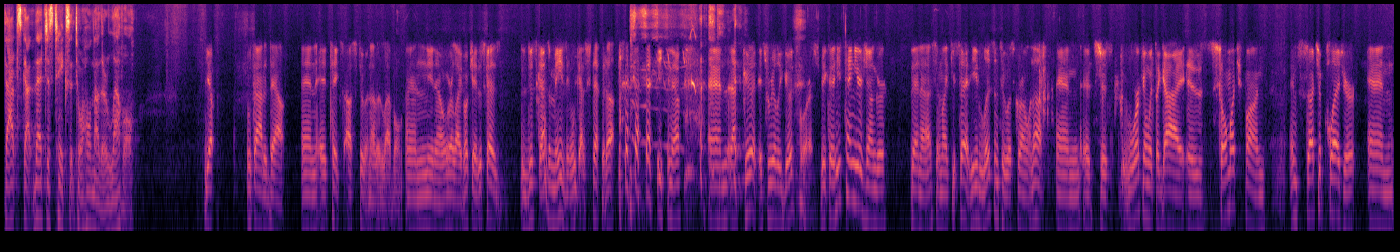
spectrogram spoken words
that's got that just takes it to a whole nother level. Yep, without a doubt. And it takes us to another level. And you know, we're like, okay, this guy's this guy's amazing. We got to step it up, you know, and that's good. It's really good for us because he's ten years younger than us, and like you said, he listened to us growing up, and it's just working with the guy is so much fun and such a pleasure, and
